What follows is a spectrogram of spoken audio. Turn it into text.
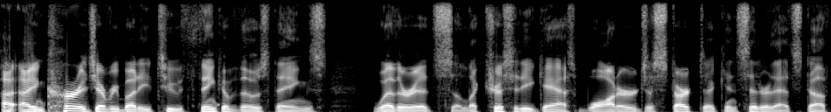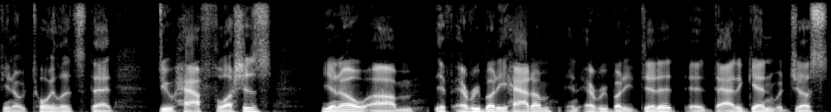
I, I encourage everybody to think of those things, whether it's electricity, gas, water, just start to consider that stuff, you know, toilets that do half flushes. You know, um, if everybody had them and everybody did it, it, that again would just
